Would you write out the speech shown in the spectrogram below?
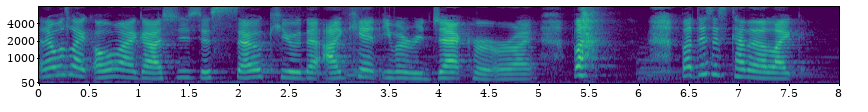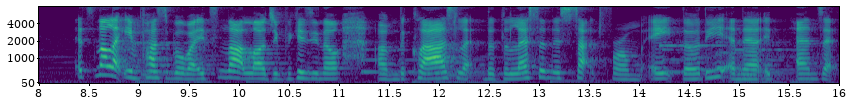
And I was like, oh my gosh, she's just so cute that I can't even reject her, alright? But but this is kind of like it's not like impossible but it's not logic because you know um, the class the, the lesson is start from 8.30 and then it ends at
